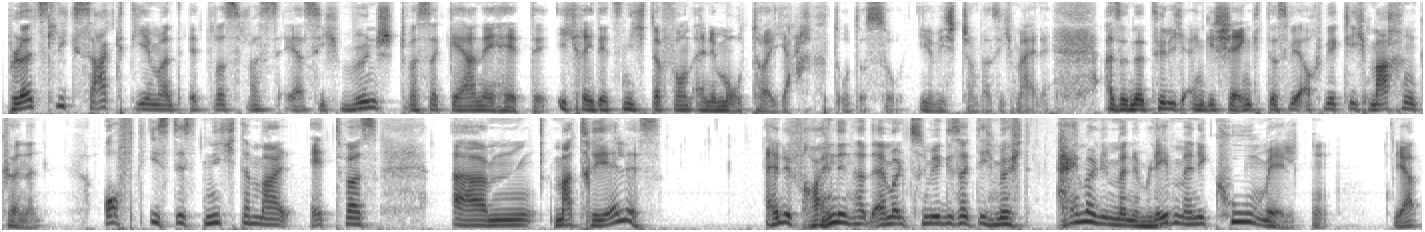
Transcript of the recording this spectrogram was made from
Plötzlich sagt jemand etwas, was er sich wünscht, was er gerne hätte. Ich rede jetzt nicht davon, eine Motorjacht oder so. Ihr wisst schon, was ich meine. Also natürlich ein Geschenk, das wir auch wirklich machen können. Oft ist es nicht einmal etwas ähm, Materielles. Eine Freundin hat einmal zu mir gesagt, ich möchte einmal in meinem Leben eine Kuh melken. Ja,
